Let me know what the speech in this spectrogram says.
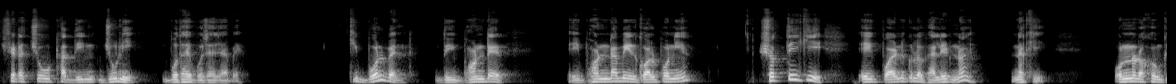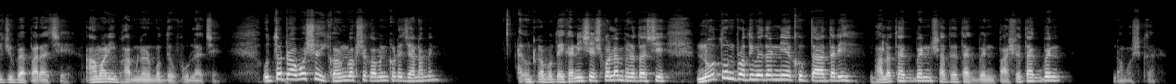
সেটা চৌঠা দিন জুনি বোধহয় বোঝা যাবে। কি বলবেন দুই ভণ্ডের এই ভণ্ডামির গল্প নিয়ে? সত্যিই কি এই পয়েন্টগুলো ভ্যালিড নয়? নাকি অন্যরকম কিছু ব্যাপার আছে। আমারই ভাবনার মধ্যে ভুল আছে। উত্তরটা অবশ্যই কমেন্ট বক্সে কমেন্ট করে জানাবেন। এখনকার মতো এখানেই শেষ করলাম। ফেরত আসছি নতুন প্রতিবেদন নিয়ে। খুব তাড়াতাড়ি। ভালো থাকবেন, সাথে থাকবেন, পাশে থাকবেন। নমস্কার।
